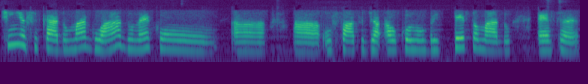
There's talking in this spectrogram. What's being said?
tinha ficado magoado, né, com a, a o fato de Alcolumbre ter tomado essa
